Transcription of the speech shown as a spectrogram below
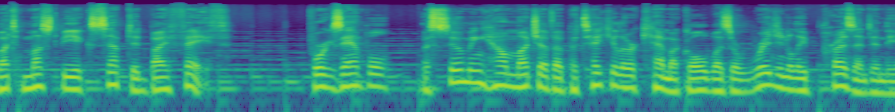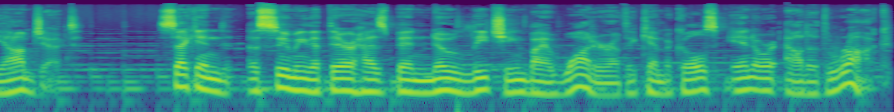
but must be accepted by faith. For example, assuming how much of a particular chemical was originally present in the object. Second, assuming that there has been no leaching by water of the chemicals in or out of the rock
